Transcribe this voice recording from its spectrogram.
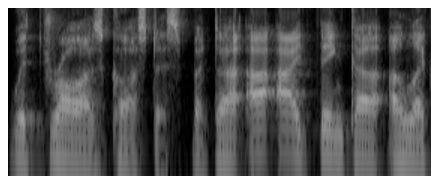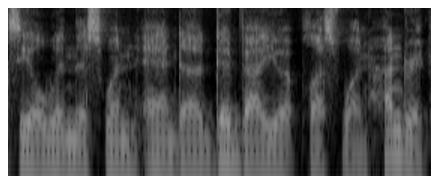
withdrawals cost us. But uh, I, think uh, Alexei will win this one and uh, good value at plus 100.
